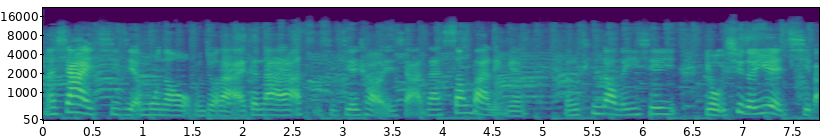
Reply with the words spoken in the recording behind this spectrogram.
那下一期节目呢，我们就来跟大家仔细介绍一下在桑巴里面能听到的一些有趣的乐器吧。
